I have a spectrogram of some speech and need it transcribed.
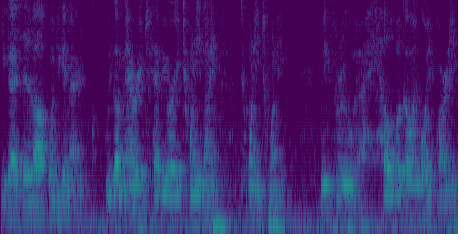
you guys hit it off. When'd you get married? We got married February 29th, 2020. We threw a hell of a going away party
